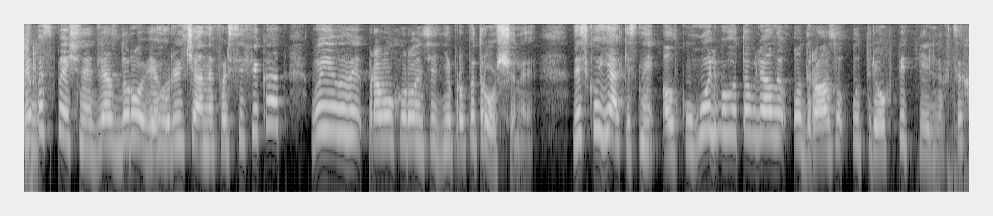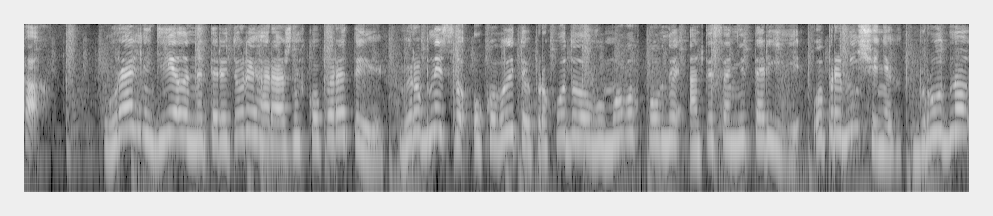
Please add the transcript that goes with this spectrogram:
Небезпечний для здоров'я горільчани фальсифікат виявили правоохоронці Дніпропетровщини. Низькоякісний алкоголь виготовляли одразу у трьох підпільних цехах. Гуральні діяли на території гаражних кооперативів. Виробництво оковитої проходило в умовах повної антисанітарії. У приміщеннях брудно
